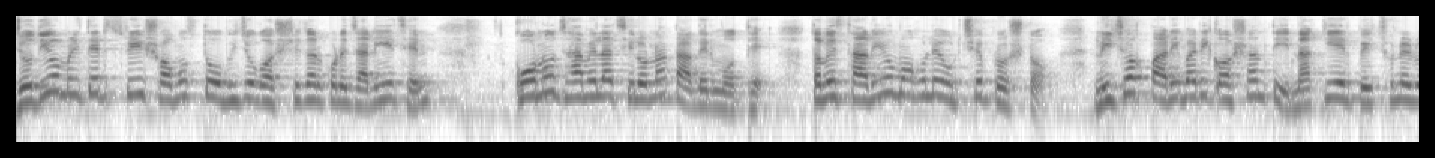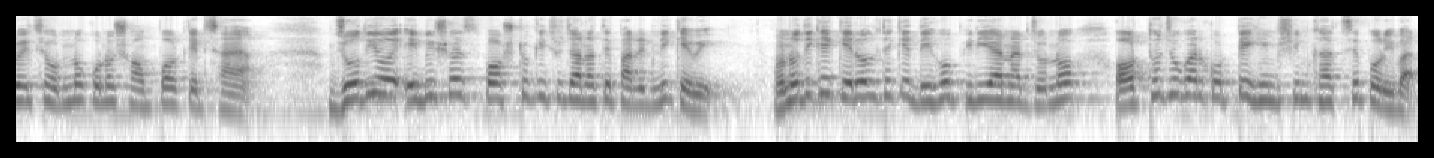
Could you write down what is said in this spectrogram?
যদিও মৃতের স্ত্রী সমস্ত অভিযোগ অস্বীকার করে জানিয়েছেন, কোনো ঝামেলা ছিল না তাদের মধ্যে। তবে স্থানীয় মহলে উঠছে প্রশ্ন, নিছক পারিবারিক অশান্তি নাকি এর পেছনে রয়েছে অন্য কোনো সম্পর্কের ছায়া। যদিও এ বিষয়ে স্পষ্ট কিছু জানাতে পারেননি কেউই। অন্যদিকে কেরল থেকে দেহ ফিরিয়ে আনার জন্য অর্থ জোগাড় করতে হিমশিম খাচ্ছে পরিবার।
